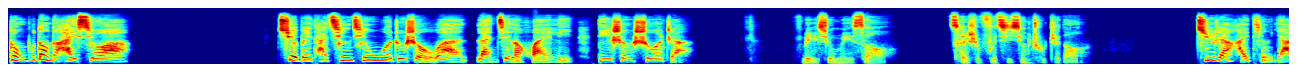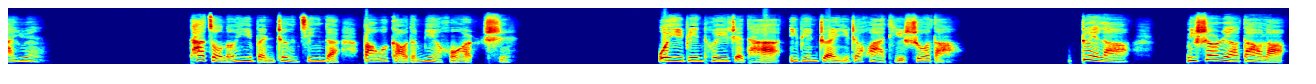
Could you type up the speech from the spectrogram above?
懂不懂得害羞啊？”却被他轻轻握住手腕，揽进了怀里，低声说着：“没羞没臊，才是夫妻相处之道。”居然还挺押韵。他总能一本正经的把我搞得面红耳赤。我一边推着他，一边转移着话题说道：“对了，你生日要到了，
